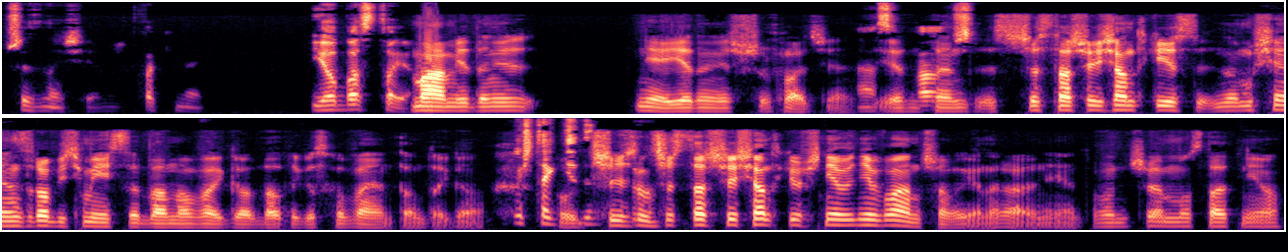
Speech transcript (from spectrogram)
Przyznaj się, dwa Kinecty. I oba stoją. Mam jeden, nie, jeden jest w szufladzie. A, jeden, ten, z 360 jest, no musiałem zrobić miejsce dla nowego, dlatego schowałem tamtego. Tak 360 już nie, nie włączam generalnie. Włączyłem ostatnio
